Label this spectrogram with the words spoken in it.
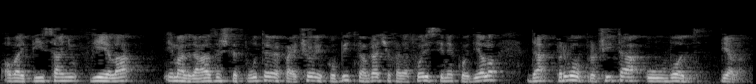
ovaj pisanju dijela imali različite puteve, pa je čovjeku bitno, vraćao kada koristi neko dijelo, da prvo pročita uvod dijela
